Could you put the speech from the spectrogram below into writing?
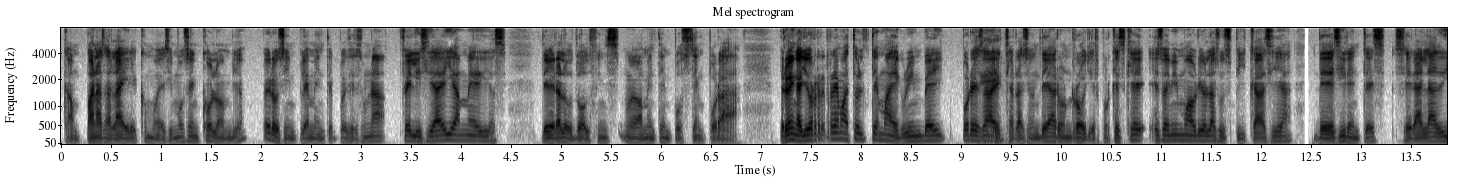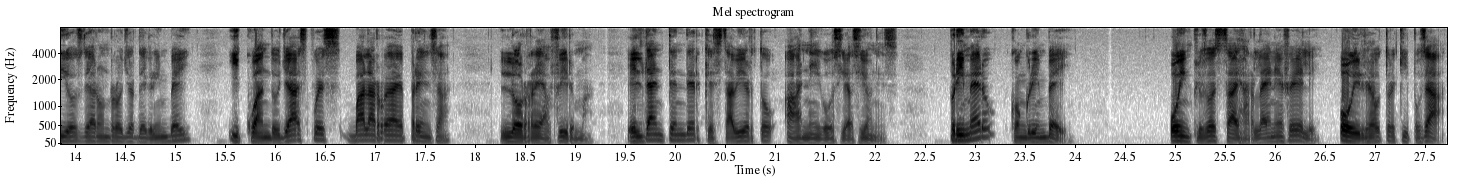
campanas al aire como decimos en Colombia, pero simplemente pues es una felicidad y a medias de ver a los Dolphins nuevamente en postemporada. Pero venga, yo re- remato el tema de Green Bay por esa Sí. declaración de Aaron Rodgers, porque es que eso ahí mismo abrió la suspicacia de decir entonces, ¿será el adiós de Aaron Rodgers de Green Bay? Y cuando ya después va a la rueda de prensa, lo reafirma. Él da a entender que está abierto a negociaciones. Primero con Green Bay, o incluso hasta dejar la NFL, o ir a otro equipo. O sea,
